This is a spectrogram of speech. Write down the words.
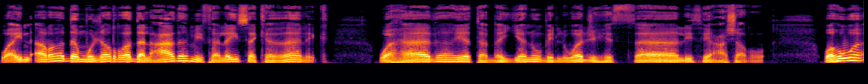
وإن أراد مجرد العدم فليس كذلك. وهذا يتبين بالوجه الثالث عشر وهو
